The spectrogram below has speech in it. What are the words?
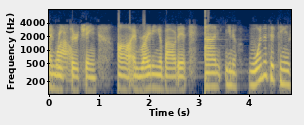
and Wow. researching uh, and writing about it. And you know, one of the things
